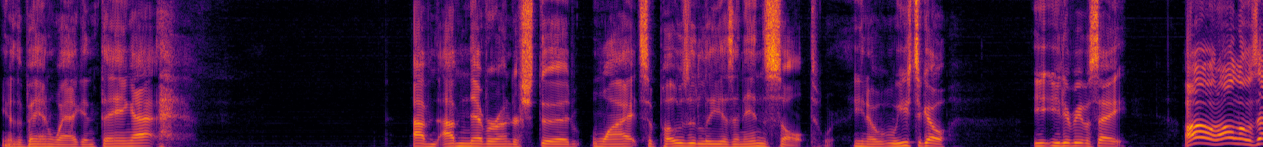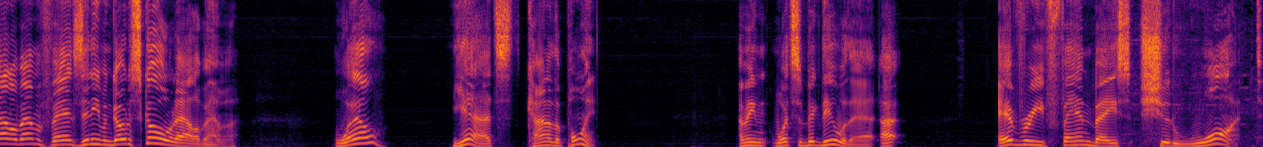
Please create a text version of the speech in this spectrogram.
you know, the bandwagon thing. I I've I've never understood why it supposedly is an insult. You know, we used to go you, you hear people say, "Oh, all those Alabama fans didn't even go to school at Alabama." Well, yeah, it's kind of the point. I mean, what's the big deal with that? I, every fan base should want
